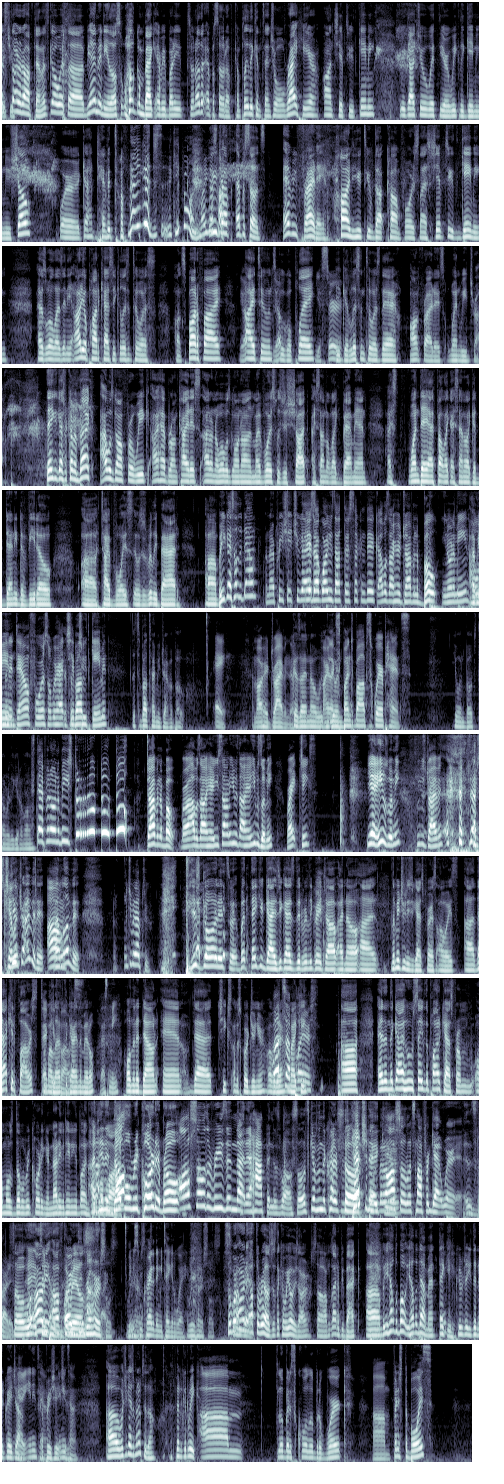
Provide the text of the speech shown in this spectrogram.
let's you. start it off then. Let's go with uh, bienvenidos. Welcome back, everybody, to another episode of Completely Consensual right here on Chiptooth Gaming. We got you with your weekly gaming news show. Where, god damn it, Tom, No, you're good. Just uh, keep rolling. Why you we stop? drop episodes every Friday on YouTube.com forward slash Chiptooth Gaming, as well as any audio podcast you can listen to us on Spotify, Yep. iTunes, Yep. Google Play. yes, sir. You can listen to us there on Fridays when we drop. Thank you guys for coming back. I was gone for a week. I had bronchitis. I don't know what was going on. My voice was just shot. I sounded like Batman. I one day I felt like I sounded like a Danny DeVito uh, type voice. It was just really bad. Uh, but you guys held it down, and I appreciate you guys. Yeah, dog. While you was out there sucking dick, I was out here driving a boat. You know what I mean? I Holding mean, it down for us over here at Chip about- Tooth Gaming. it's about time you drive a boat Hey, I'm out here driving though. because I know I'm you, like and, SpongeBob SquarePants. You and boats don't really get along. Stepping on the beach, driving a boat, bro. I was out here. You saw me. You was out here. He was with me, right? Cheeks. Yeah, he was with me. He was driving. Just chilling? Keep driving it. I Um, love it. What you been up to? just going into it. But thank you guys. You guys did a really great job. I know. Uh, let me introduce you guys first. Always, uh, that kid flowers to That my Kid left, the guy in the middle, That's me. holding it down, and that cheeks underscore junior over What's there, up, Mikey. players? Uh, and then the guy who saved the podcast from almost double recording and not even hitting the button. I didn't vlog. double record it, bro. Also, the reason that it happened as well. So let's give him the credit for So, catching it, thank but you. also let's not forget where it started. So Hey, we're it's already off the Or did rails. not. rehearsals. Give me some credit, then we take it away. Rehearsals. So we're Swing already back. off the rails, just like how we always are. So I'm glad to be back. Um, but you held the boat. You held it down, man. Thank, Thank you. you. You did a great job. Hey, anytime. I appreciate you. anytime. Uh, what you guys been up to though? It's been a good week. Um, a little bit of school, a little bit of work. Um, finished the boys.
